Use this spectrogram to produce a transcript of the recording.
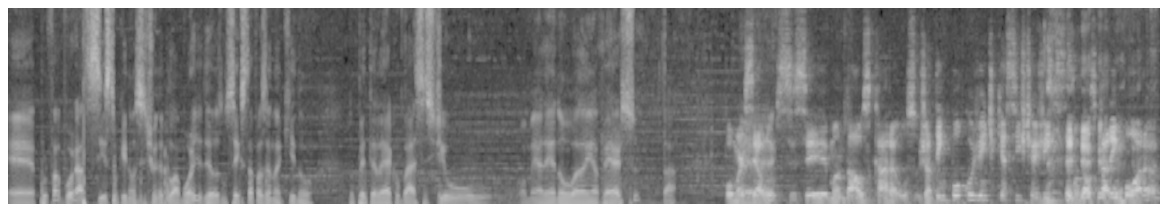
é, por favor, assistam. Quem não assistiu ainda, pelo amor de Deus, não sei o que você está fazendo aqui no, no Peteleco, vai assistir o Homem-Aranha no Aranha Verso, tá? Pô, Marcelo, É. se você mandar os caras. Já tem pouca gente que assiste a gente. Se você mandar os caras embora,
